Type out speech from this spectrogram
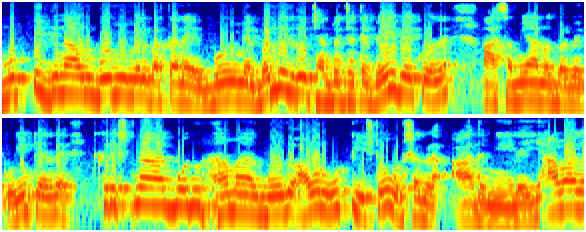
ಮುಟ್ಟಿದ ದಿನ ಅವನು ಭೂಮಿ ಮೇಲೆ ಬರ್ತಾನೆ. ಭೂಮಿ ಮೇಲೆ ಬಂದಿದ್ರು ಜನರ ಜೊತೆ ಬೇಯಬೇಕು ಅಂದ್ರೆ ಆ ಸಮಯ ಅನ್ನೋದು ಬರಬೇಕು. ಏಕೆಂದ್ರೆ ಕೃಷ್ಣ ಆಗ್ಬೋದು, ರಾಮ ಆಗ್ಬೋದು, ಅವರು ಹುಟ್ಟಿ ಎಷ್ಟೋ ವರ್ಷಗಳ ಆದ ಮೇಲೆ ಯಾವಾಗ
